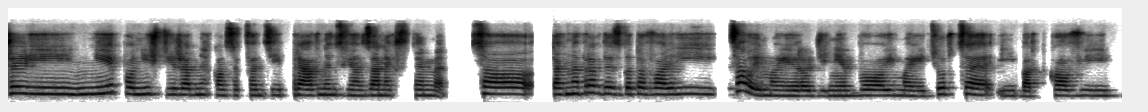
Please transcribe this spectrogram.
Czyli nie ponieśli żadnych konsekwencji prawnych związanych z tym, co tak naprawdę zgotowali całej mojej rodzinie, bo i mojej córce, i Bartkowi.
